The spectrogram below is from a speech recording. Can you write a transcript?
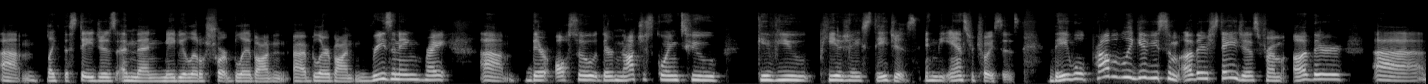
um, like the stages and then maybe a little short blib on uh, blurb on reasoning, right? Um, they're also, they're not just going to give you Piaget stages in the answer choices. They will probably give you some other stages from other, uh,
